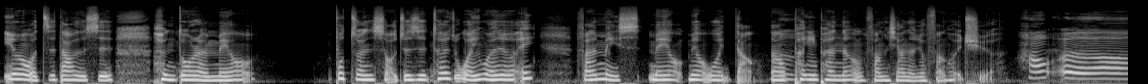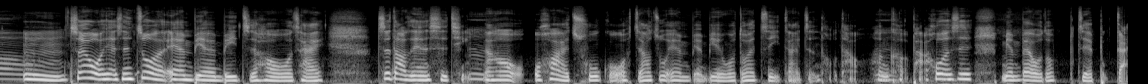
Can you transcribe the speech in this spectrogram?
因为我知道的是很多人没有不遵守，就是他就闻一闻就说，哎、欸，反正没事，没有没有味道，然后喷一喷那种芳香的就放回去了。好恶哦、喔。嗯，所以我也是做了 Airbnb 之后，我才知道这件事情。嗯、然后我后来出国，只要住 Airbnb，我都会自己带枕头套，很可怕，嗯、或者是棉被，我都直接不盖，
